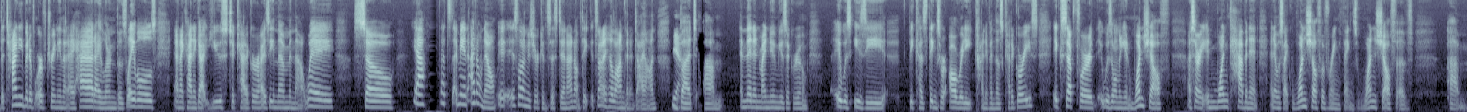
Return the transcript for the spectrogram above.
the tiny bit of Orff training that I had. I learned those labels, and I kind of got used to categorizing them in that way. So yeah, that's. I mean, I don't know. I as long as you're consistent, I don't think it's not a hill I'm going to die on. Yeah. But um, and then in my new music room, it was easy because things were already kind of in those categories, except for it was only in one shelf. Uh, sorry, in one cabinet, and it was like one shelf of ring things, one shelf of um,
